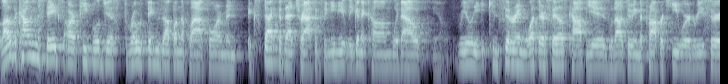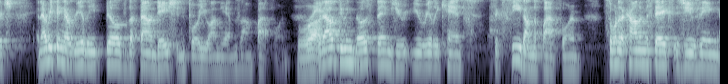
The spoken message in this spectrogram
A lot of the common mistakes are people just throw things up on the platform and expect that that traffic's immediately going to come without, you know, really considering what their sales copy is, without doing the proper keyword research and everything that really builds the foundation for you on the Amazon platform. Right. Without doing those things, you you really can't succeed on the platform. So one of the common mistakes is using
